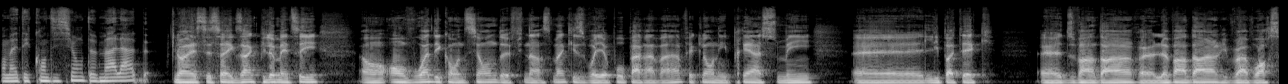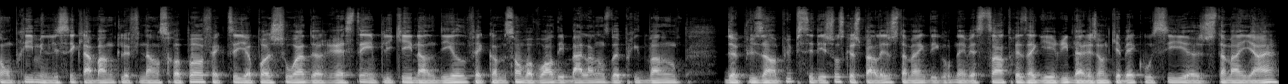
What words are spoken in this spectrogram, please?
On a des conditions de malade. Ouais, c'est ça, exact. Puis là, mais tu sais, on, voit des conditions de financement qui se voyaient pas auparavant. Fait que là, on est prêt à assumer euh, l'hypothèque euh, du vendeur. le vendeur, il veut avoir son prix, mais il sait que la banque le financera pas. Fait que tu sais, il n'y a pas le choix de rester impliqué dans le deal. Fait que comme ça, on va voir des balances de prix de vente de plus en plus. Puis c'est des choses que je parlais justement avec des groupes d'investisseurs très aguerris de la région de Québec aussi, euh, justement hier.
